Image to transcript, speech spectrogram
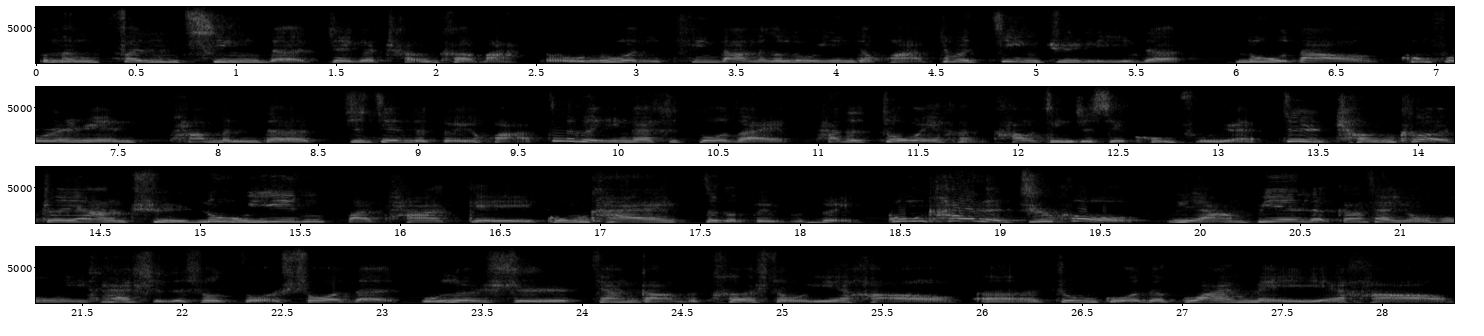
不能分清的这个乘客吧？如果你听到那个录音的话，这么近距离的。录到空服人员他们的之间的对话，这个应该是坐在他的座位很靠近这些空服员，就是乘客这样去录音，把它给公开，这个对不对？公开了之后，两边的刚才永红一开始的时候所说的，无论是香港的特首也好，呃，中国的官媒也好，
